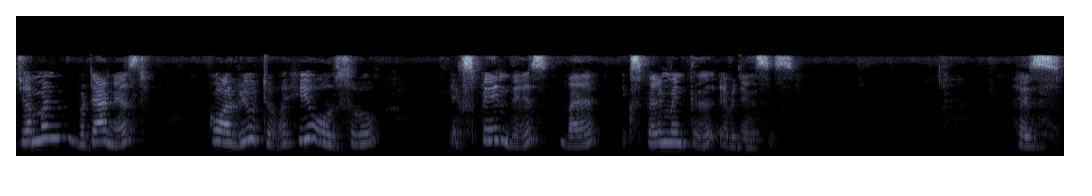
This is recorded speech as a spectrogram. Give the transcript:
German botanist Kolreuter, he also explained this by experimental evidences. His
